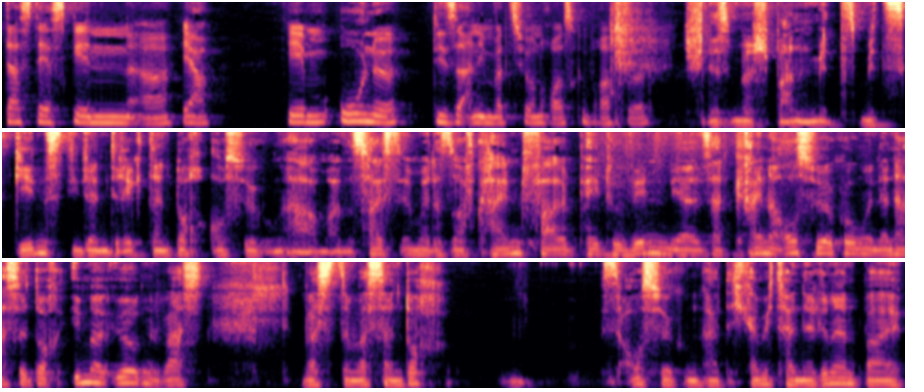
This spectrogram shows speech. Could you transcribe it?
dass der Skin äh, ja eben ohne diese Animation rausgebracht wird. Ich finde es immer spannend mit, mit Skins, die dann direkt dann doch Auswirkungen haben. Also das heißt immer, das ist auf keinen Fall Pay to Win, ja, es hat keine Auswirkungen und dann hast du doch immer irgendwas, was dann, was dann doch Auswirkungen hat. Ich kann mich daran erinnern, bei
